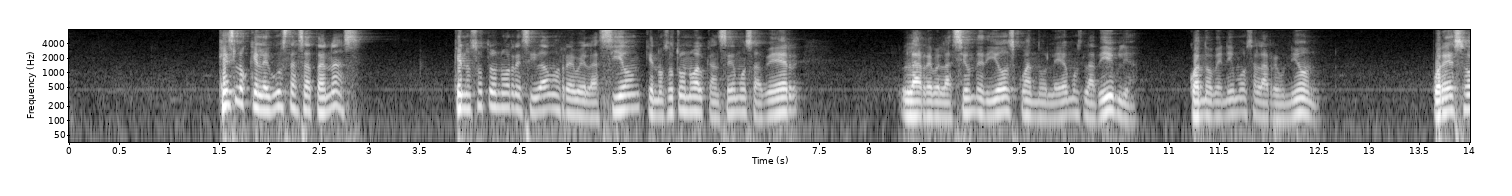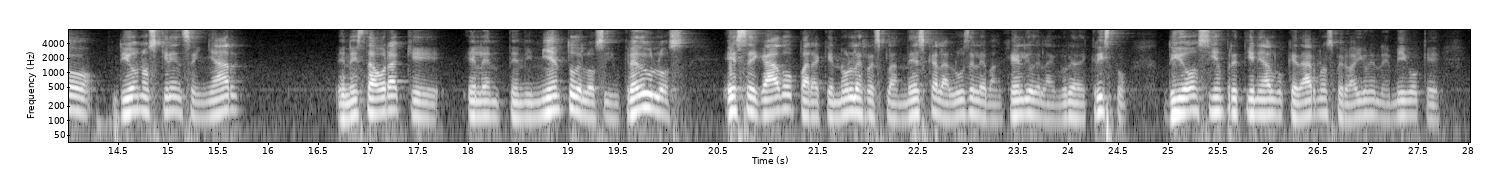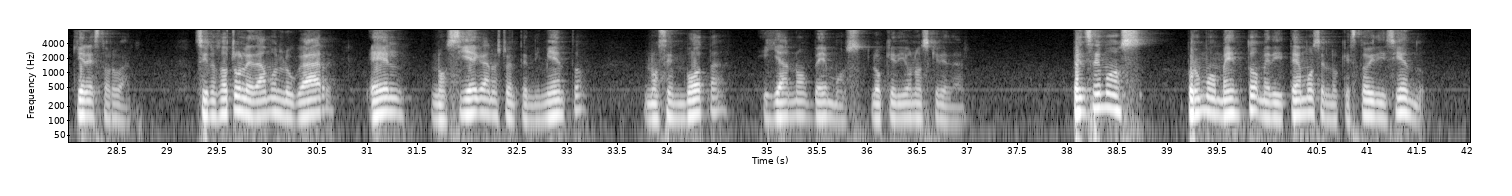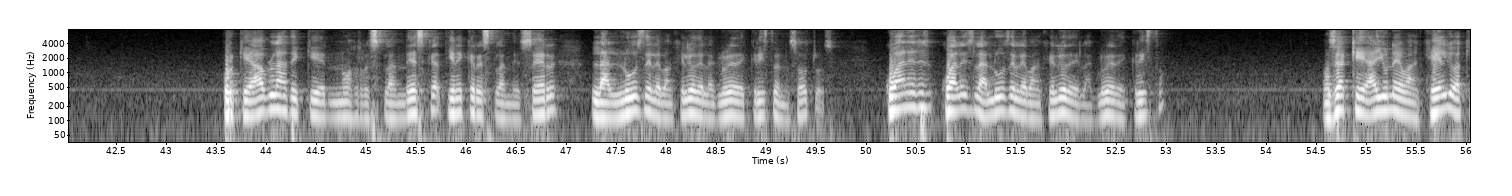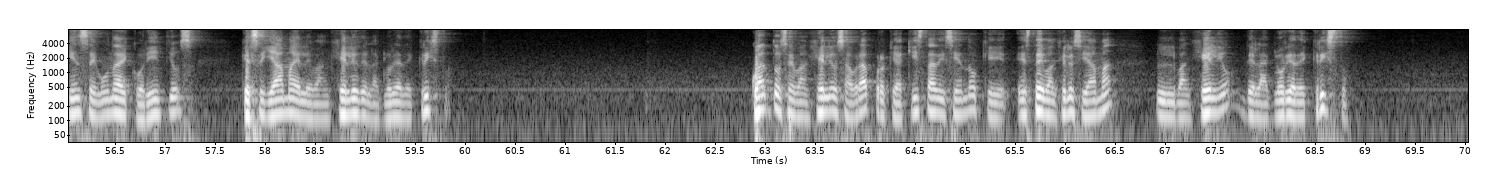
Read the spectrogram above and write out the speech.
¿Qué es lo que le gusta a Satanás? Que nosotros no recibamos revelación, que nosotros no alcancemos a ver la revelación de Dios cuando leemos la Biblia, cuando venimos a la reunión. Por eso Dios nos quiere enseñar en esta hora que el entendimiento de los incrédulos es cegado para que no les resplandezca la luz del Evangelio de la gloria de Cristo. Dios siempre tiene algo que darnos, pero hay un enemigo que quiere estorbar. Si nosotros le damos lugar, Él nos ciega nuestro entendimiento, nos embota y ya no vemos lo que Dios nos quiere dar. Pensemos por un momento, meditemos en lo que estoy diciendo. Porque habla de que nos resplandezca, tiene que resplandecer la luz del Evangelio de la gloria de Cristo en nosotros. ¿Cuál es, cuál es la luz del Evangelio de la gloria de Cristo? O sea que hay un Evangelio aquí en Segunda de Corintios que se llama el Evangelio de la gloria de Cristo. ¿Cuántos evangelios habrá? Porque aquí está diciendo que este evangelio se llama el Evangelio de la gloria de Cristo.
